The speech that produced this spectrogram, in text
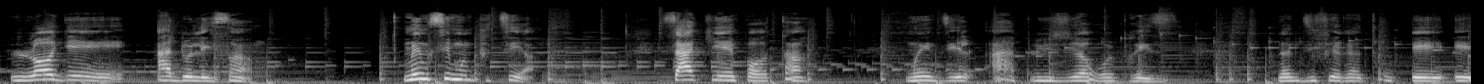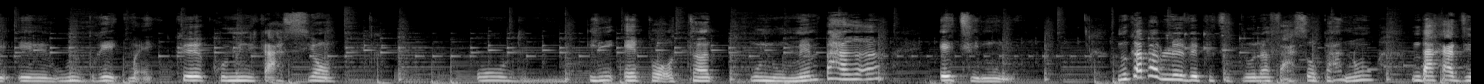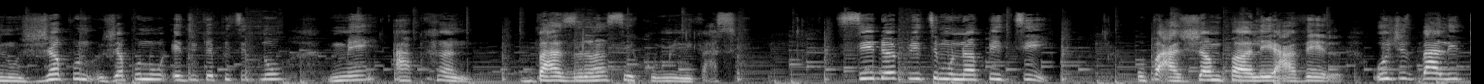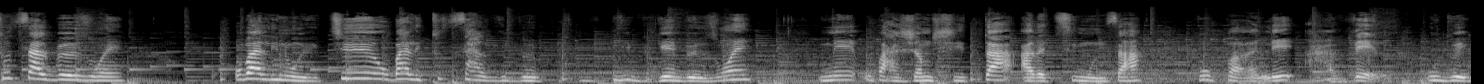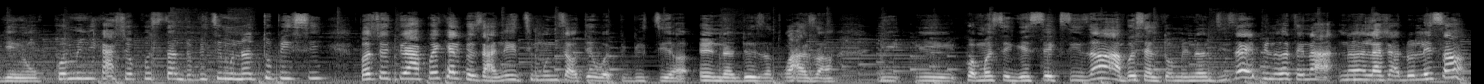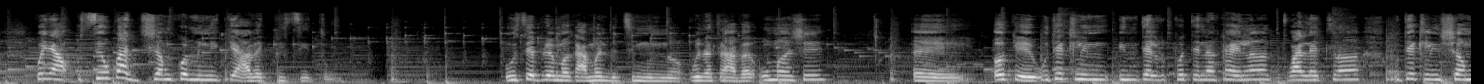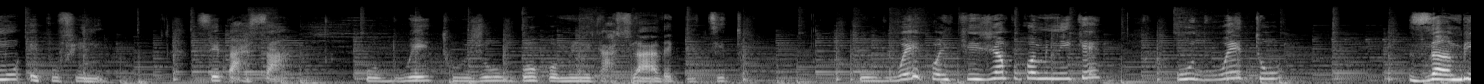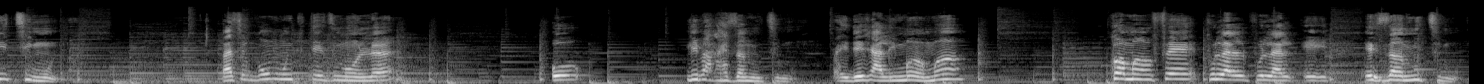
Lò gen adolesan, mèm si moun piti an, sa ki important mwen dil a plizyor repriz nan diferent e, e, e rubrik mwen ke komunikasyon ou li important pou nou menm paran eti moun. Nou kapab leve pitit nou nan fason pa nou, mbaka di nou jen pou, pou nou eduke pitit nou, men apren baz lan se komunikasyon. Si depi ti moun an piti, ou pa jom pale avel, ou jis bali tout sal bezwen, ou bali nouritur, ou bali tout sal be, gen bezwen, men ou pa jom chita avet ti moun sa pou pale avel. Ou dwe gen yon komunikasyon konstant depi ti moun an tou pisi. Pwese ke apre kelke zane, ti moun sa ou te wè pi biti an 1 an, 2 an, 3 an, li komanse gen 6-6 an, apre sel tome nan 10 an, epi li rente nan, nan laj adolesan. Kwenye, se ou pa jam komunike avèk kisi tou, ou sepleman kaman de ti moun nan, ou nan travè, ou manje, eh, ok, ou te klin intel kote nan kay lan, toalet lan, ou te klin chamou, epou fini. Se pa sa, ou dwe toujou bon komunikasyon avèk kisi tou. Ou dwe kon ki jan pou komunike, ou dwe tou zambi ti moun. Pase goun moun ki te di moun lè, ou li baka zambi ti moun. Paye deja li maman, koman fe pou lal pou lal e, e zambi ti moun.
